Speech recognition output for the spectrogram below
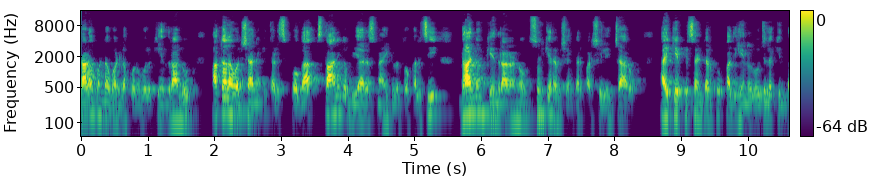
తడగొండ వడ్ల కొనుగోలు కేంద్రాలు అకాల వర్షానికి తడిసిపోగా స్థానిక బీఆర్ఎస్ నాయకులతో కలిసి ధాన్యం కేంద్రాలను సుంకె రవిశంకర్ పరిశీలించారు. ఐకేపీ సెంటర్కు పదిహేను రోజుల కింద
